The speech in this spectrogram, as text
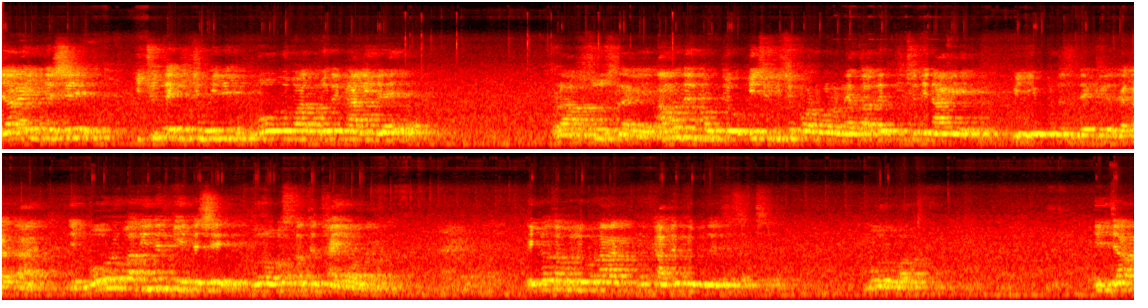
যারা এই দেশে কিছুতে কিছু মিনিট মৌলবাদ বলে গালি দেয় ওরা আফসোস লাগে। আমাদের মধ্যেও কিছু কিছু বড় বড় নেতাদের কিছুদিন আগে ভিডিও ফুটেজ দেখলে দেখা যায় যে মৌলবাদীদেরকে এই দেশে কোন অবস্থাতে ঠাই দেওয়া যাবে এই কথা বলে ওনারা কাদেরকে বুঝাইতে চাচ্ছে মৌলবাদ। যারা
